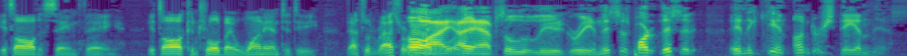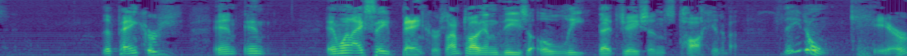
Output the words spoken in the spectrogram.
it's all the same thing? It's all controlled by one entity. That's what. That's what. Oh, I, I absolutely agree. And this is part of this. And again, understand this: the bankers and and and when I say bankers, I'm talking these elite that Jason's talking about. They don't care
